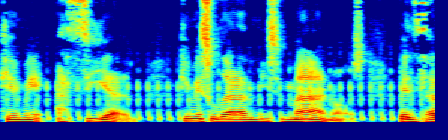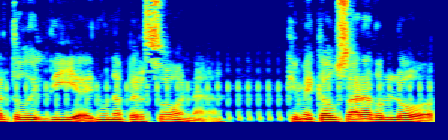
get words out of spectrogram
que me hacían que me sudaran mis manos, pensar todo el día en una persona que me causara dolor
